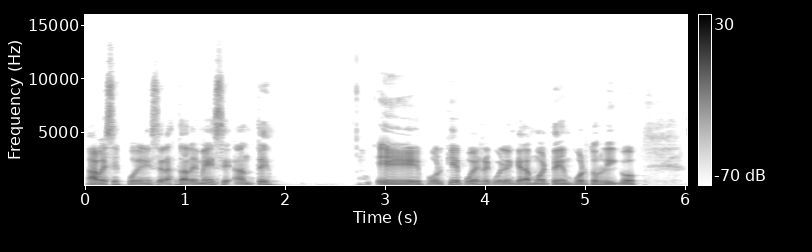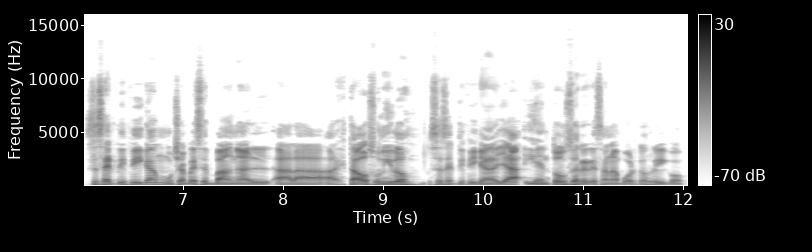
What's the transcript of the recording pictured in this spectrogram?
A veces pueden ser hasta de meses antes. Eh, porque pues recuerden que las muertes en Puerto Rico se certifican, muchas veces van a, Estados Unidos, se certifican allá y entonces regresan a Puerto Rico.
